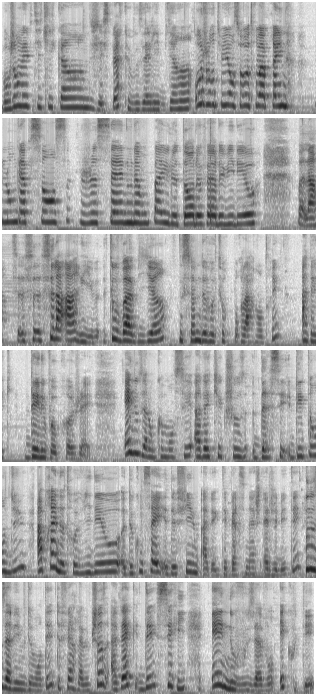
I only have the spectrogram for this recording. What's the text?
Bonjour mes petites licornes, j'espère que vous allez bien. Aujourd'hui on se retrouve après une longue absence. Je sais, nous n'avons pas eu le temps de faire de vidéos. Voilà, cela arrive. Tout va bien. Nous sommes de retour pour la rentrée avec des nouveaux projets. Et nous allons commencer avec quelque chose d'assez détendu. Après notre vidéo de conseils de films avec des personnages LGBT, vous nous avez demandé de faire la même chose avec des séries. Et nous vous avons écouté.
